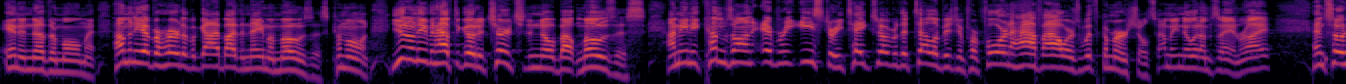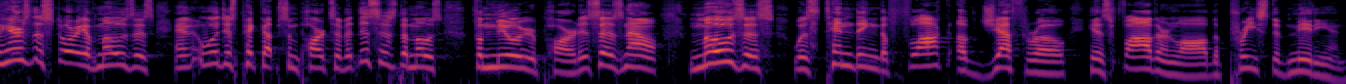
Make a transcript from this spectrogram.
in another moment. How many ever heard of a guy by the name of Moses? Come on. You don't even have to go to church to know about Moses. I mean, he comes on every Easter Easter, he takes over the television for four and a half hours with commercials. How many know what I'm saying, right? And so here's the story of Moses, and we'll just pick up some parts of it. This is the most familiar part. It says, Now, Moses was tending the flock of Jethro, his father in law, the priest of Midian.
